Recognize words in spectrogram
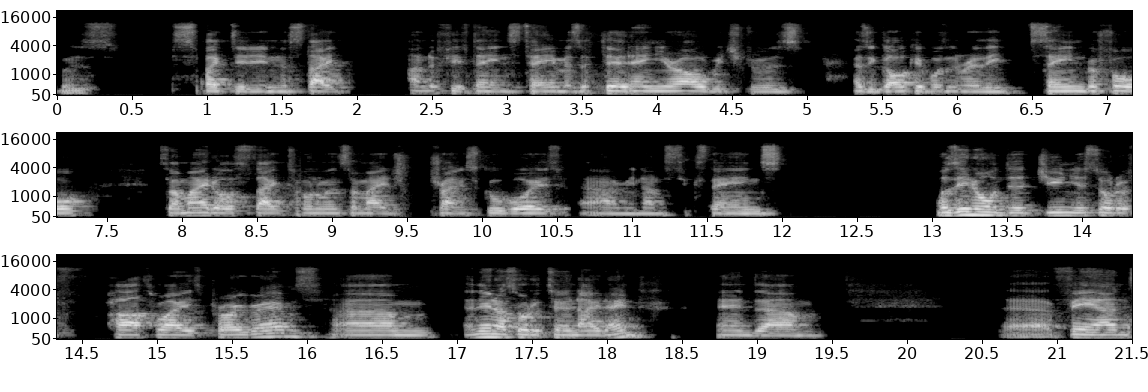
was selected in the state under 15s team as a 13 year old, which was as a goalkeeper wasn't really seen before. So I made all the state tournaments. I made training schoolboys um, in under 16s. I was in all the junior sort of pathways programs. Um, and then I sort of turned 18 and um, uh, found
